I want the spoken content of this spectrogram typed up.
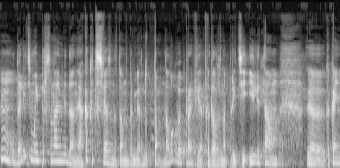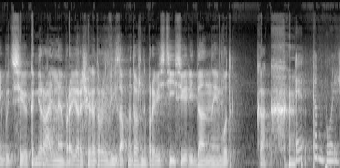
«М, удалите мои персональные данные. А как это связано там, например, ну там налоговая проверка должна прийти, или там э, какая-нибудь камеральная проверочка, которую внезапно должны провести и сверить данные. Вот как? Это боль.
